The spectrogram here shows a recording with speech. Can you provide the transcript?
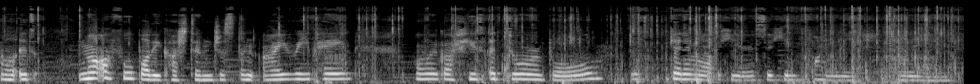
well, it's not a full body custom, just an eye repaint. Oh my gosh, he's adorable. Get him out here so he can finally breathe.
